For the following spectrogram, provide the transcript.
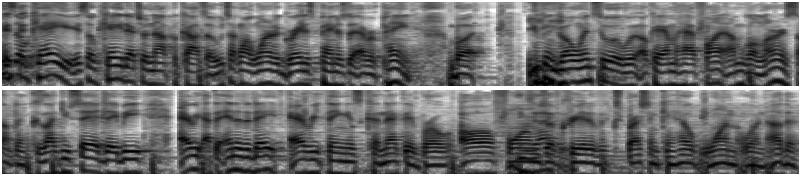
It's okay. it's okay that you're not Picasso. We're talking about one of the greatest painters to ever paint, but you can Mm-hmm. go into it with okay, I'm gonna have fun. I'm gonna learn something because, like you said, JB, every at the end of the day, everything is connected, bro. All forms of creative expression can help one or another.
